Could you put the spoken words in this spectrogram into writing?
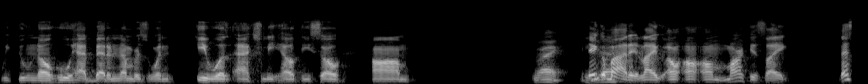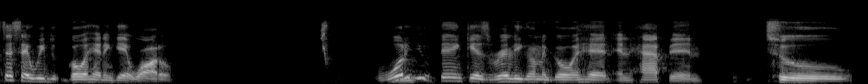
we do know who had better numbers when he was actually healthy. So um right. Think exactly. about it. Like on, on Marcus, like let's just say we go ahead and get Waddle. What do you think is really gonna go ahead and happen to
